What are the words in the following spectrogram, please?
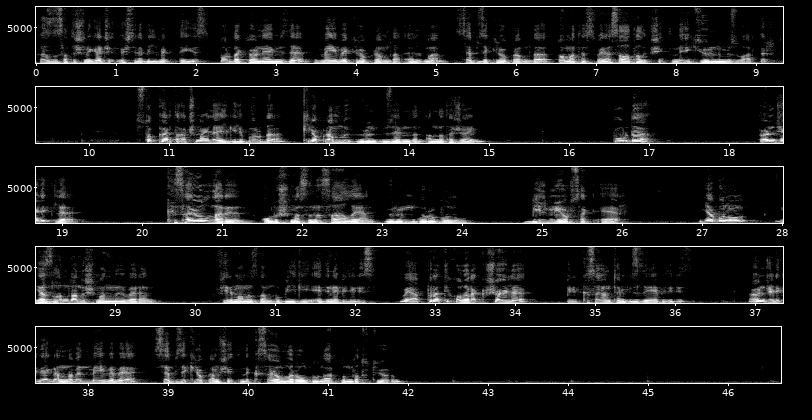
hızlı satışını gerçekleştirebilmekteyiz. Buradaki örneğimizde meyve kilogramda elma, sebze kilogramda domates veya salatalık şeklinde iki ürünümüz vardır. Stok kartı açmayla ilgili burada kilogramlı ürün üzerinden anlatacağım. Burada öncelikle kısa yolların oluşmasını sağlayan ürün grubunu bilmiyorsak eğer ya bunu yazılım danışmanlığı veren firmamızdan bu bilgiyi edinebiliriz veya pratik olarak şöyle bir kısa yöntem izleyebiliriz. Öncelikle ekranımda ben meyve ve sebze kilogram şeklinde kısa yollar olduğunu aklımda tutuyorum.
